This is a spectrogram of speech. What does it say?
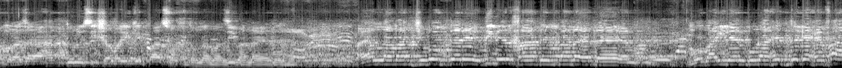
আমরা যারা হাত তুলেছি সবাইকে পাঁচ অক্ট নামাজি বানায় দেন। আল্লাহ, আমার যুবকদের দিনের খাদেম বানায় দেন। মোবাইলের গুনাহের থেকে হেফাজত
